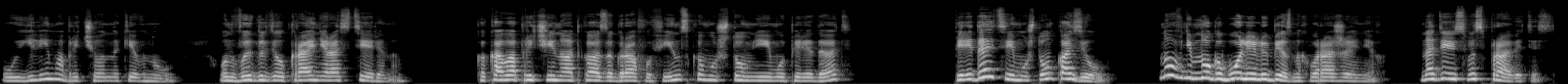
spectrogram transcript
Уильям обреченно кивнул. Он выглядел крайне растерянным. Какова причина отказа графу Финскому? Что мне ему передать? Передайте ему, что он козел, но в немного более любезных выражениях. Надеюсь, вы справитесь.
